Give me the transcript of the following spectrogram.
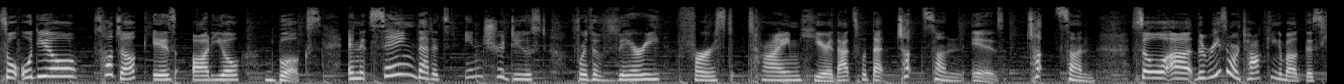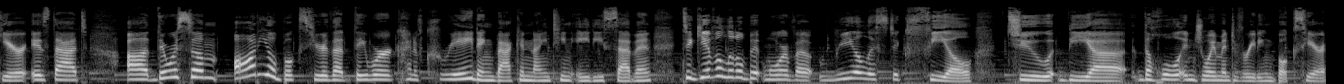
So audio 서적 is audio books. And it's saying that it's introduced for the very first time here. That's what that 첫선 is. 첫 선. So uh, the reason we're talking about this here is that uh, there were some audiobooks here that they were kind of creating back in 1987 to give a little bit more of a realistic feel to the uh, the whole enjoyment of reading books here.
